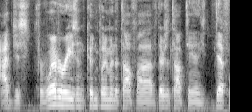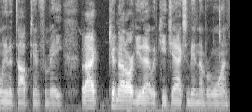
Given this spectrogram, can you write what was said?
I I just for whatever reason couldn't put him in the top five. There's a top ten. He's definitely in the top ten for me. But I could not argue that with Keith Jackson being number one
